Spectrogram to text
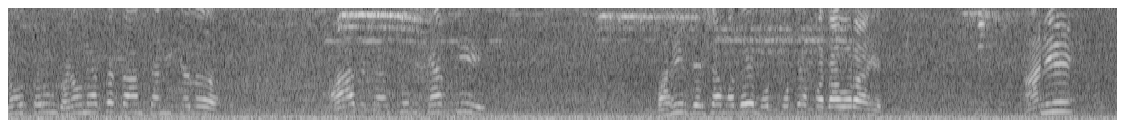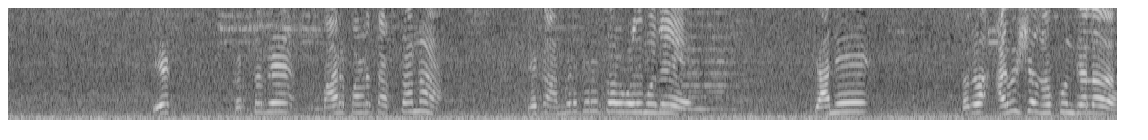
नवतरुण घडवण्याचं काम त्यांनी केलं. आज त्यांचे विद्यार्थी बाहेर देशामध्ये मोठमोठ्या पदावर आहेत. आणि एक कर्तव्य पार पाडत असताना एक आंबेडकरी चळवळीमध्ये त्याने सगळं आयुष्य झोकून दिलं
